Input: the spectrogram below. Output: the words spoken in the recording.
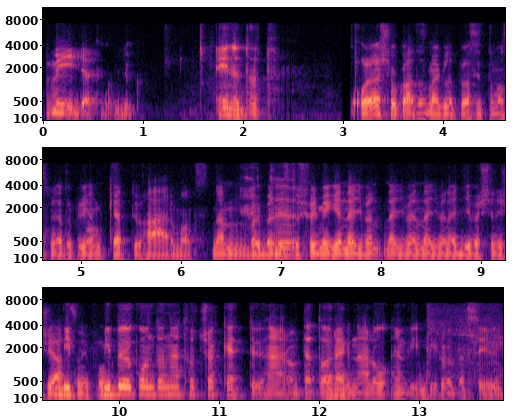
négyet mondjuk. Én ötöt. Olyan sokat? Az meglepő. Azt hittem azt mondjátok, hogy ilyen kettő-hármat. Nem vagyok benne biztos, hogy még ilyen 40-41 évesen is játszani Mi, fog. Miből gondolnád, hogy csak kettő-három? Tehát a regnáló MVP-ről beszélünk.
